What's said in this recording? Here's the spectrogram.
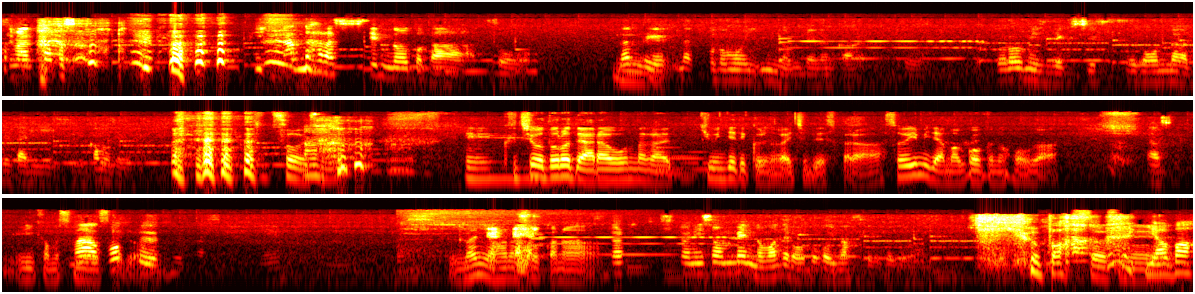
つ。しまうかもしれない。何の話してんのとか、そう。なんで、なんか子供いんのみたいな、なんか。泥水で口すすぐ女が出たりするかもしれない。そうですね。口を泥で洗う女が急に出てくるのが一部ですから、そういう意味ではまあ五部の方がいいかもしれないまあ、ですけ僕、ど、何を話そうかな。人にしょんべん飲ませる男いますけど、やば。そうですね。やば。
